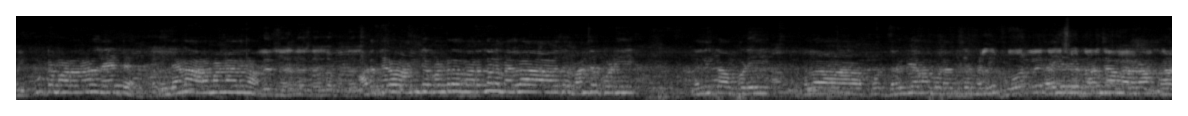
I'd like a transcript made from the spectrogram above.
நீ கூட்டமானதுனால லேட்டு இல்லைன்னா அரை மணி நேரம் தான் அடுத்த தடவை அங்கே பண்ணுறது மாதிரி இருந்தால் நம்ம எல்லா இது மஞ்சள் பொடி நெல்லிக்காய் பொடி எல்லாம் திரவியெல்லாம் போட்டு அடிச்சு மல்லி பஞ்சாமிரதம் ஆ.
